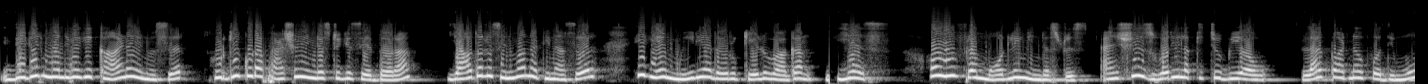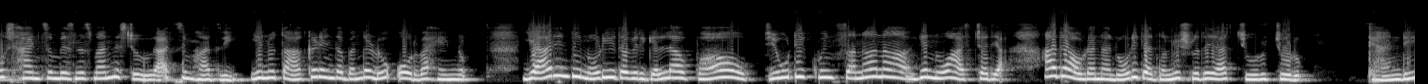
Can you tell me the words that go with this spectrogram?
ದಿಢೀರ್ ಮದುವೆಗೆ ಕಾರಣ ಏನು ಸರ್ ಹುಡುಗಿ ಕೂಡ ಫ್ಯಾಷನ್ ಇಂಡಸ್ಟ್ರಿಗೆ ಸೇರಿದವರ? ಯಾವ್ದಾದ್ರು ಸಿನಿಮಾ ನಟಿನಾ ಸರ್ ಹೀಗೆ ಮೀಡಿಯಾದವರು ಕೇಳುವಾಗ ಎಸ್ ಅವಳು from modelling industries and she is very lucky to be of life partner for the most handsome business man mister Raj Simhadri ಎನ್ನುತ್ತಾ ಆ ಕಡೆಯಿಂದ ಬಂದಳು ಓರ್ವ ಹೆಣ್ಣು. ಯಾರೆಂದು ನೋಡಿದವರಿಗೆಲ್ಲ ವಾವ್ ಬ್ಯೂಟಿ ಕ್ವೀನ್ ಸನಾನಾ ಎನ್ನುವ ಆಶ್ಚರ್ಯ. ಆದ್ರೆ ಅವಳನ್ನ ನೋಡಿದ ಧನುಷ್ ಹೃದಯ ಚೂರು ಚೂರು. ಕ್ಯಾಂಡಿ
